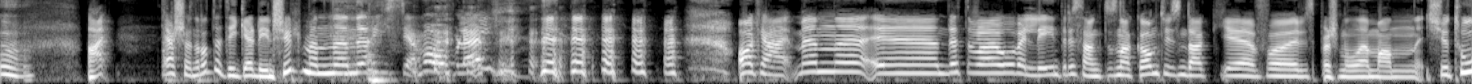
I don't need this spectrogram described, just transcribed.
mm. Nei, jeg skjønner at dette ikke er din skyld, men eh, det hisser jeg meg opp likevel. ok, men eh, dette var jo veldig interessant å snakke om. Tusen takk eh, for spørsmålet, mann22.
